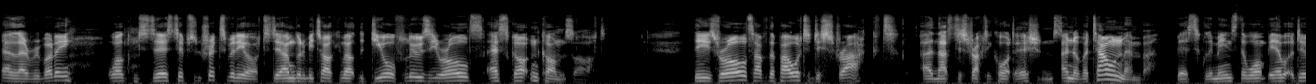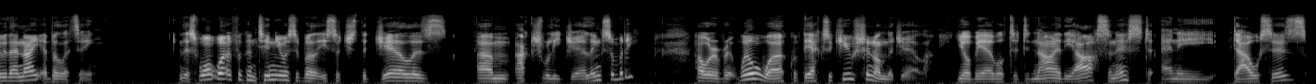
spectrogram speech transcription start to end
Hello everybody, welcome to today's tips and tricks video. Today I'm going to be talking about the dual floozy roles, escort and consort. These roles have the power to distract, and that's distracted quotations, another town member. Basically means they won't be able to do their night ability. This won't work for continuous abilities such as the jailers um, actually jailing somebody. However, it will work with the execution on the jailer. You'll be able to deny the arsonist any douses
